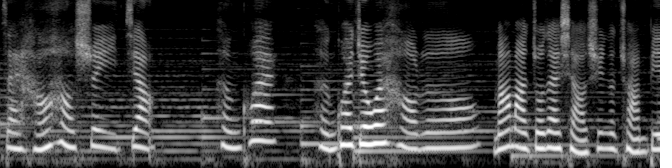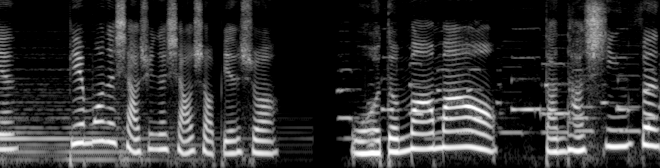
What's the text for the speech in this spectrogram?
再好好睡一觉，很快很快就会好了哦。”妈妈坐在小薰的床边，边摸着小薰的小手边说：“我的妈妈哦，当她兴奋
